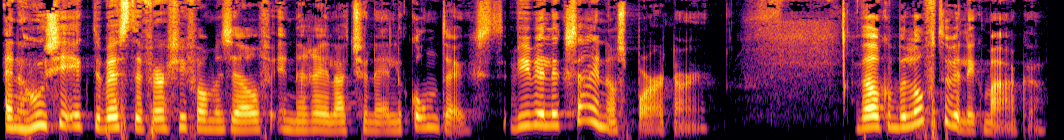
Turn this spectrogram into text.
En hoe zie ik de beste versie van mezelf in de relationele context? Wie wil ik zijn als partner? Welke belofte wil ik maken?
